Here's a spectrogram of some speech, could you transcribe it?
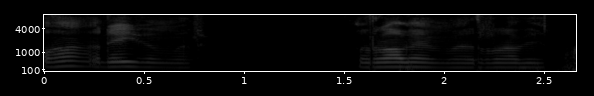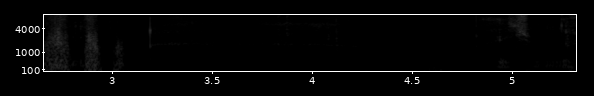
Aha Raven var. Raven var Raven. Bak şimdi.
